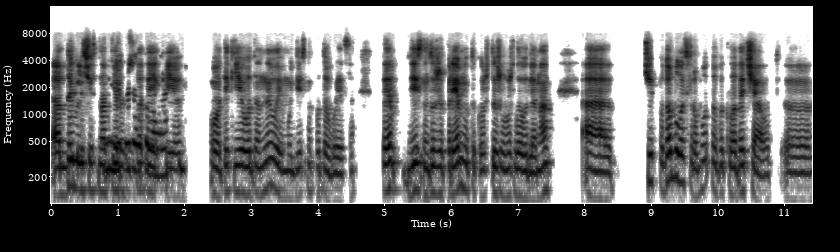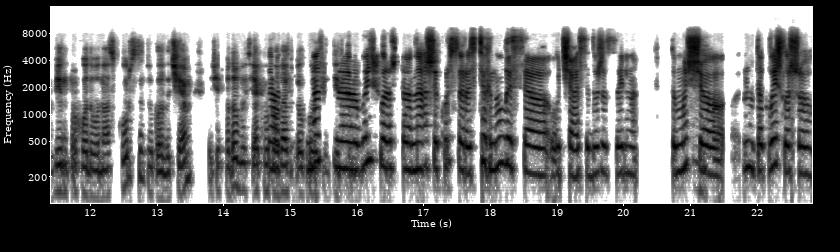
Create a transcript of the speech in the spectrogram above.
е, дивлячись на ті результати, які, от, які є у Данила, йому дійсно подобається. Це дійсно дуже приємно, також дуже важливо для нас. Чи сподобалась робота викладача? От е, він проходив у нас курси з викладачем. І Чи сподобається, як викладач У нас спілкується з е, дітками? вийшло, що наші курси розтягнулися у часі дуже сильно, тому що ну, так вийшло, що в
